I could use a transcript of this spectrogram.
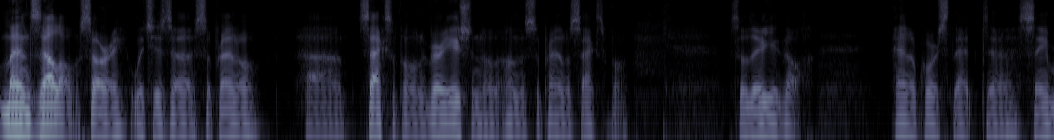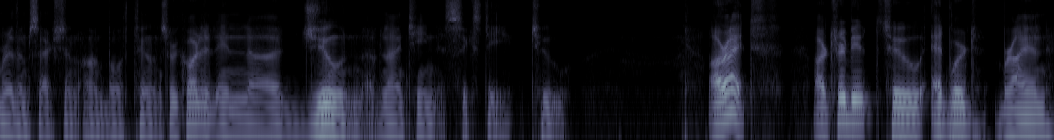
Manzello, sorry, which is a soprano uh, saxophone, a variation on, on, the soprano saxophone. So there you go. And of course, that uh, same rhythm section on both tunes, recorded in uh, June of 1962. All right our tribute to Edward Brian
